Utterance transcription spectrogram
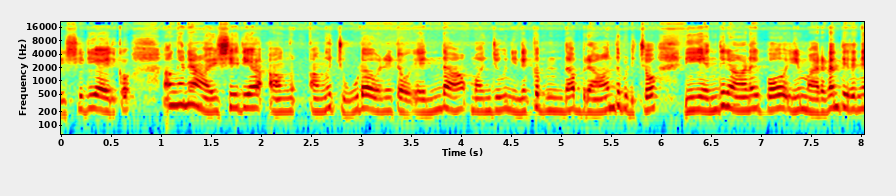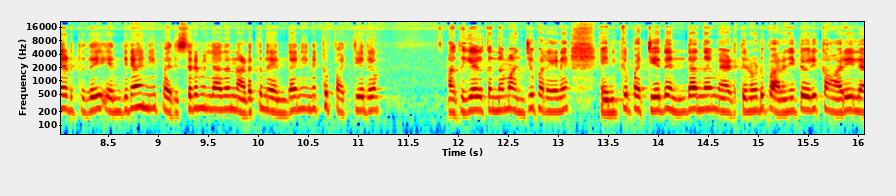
ഐശ്വര്യമായിരിക്കും അങ്ങനെ ഐശ്വര്യ അങ്ങ് അങ്ങ് ചൂടാവുകയാണ് കേട്ടോ എന്താ മഞ്ജു നിനക്ക് എന്താ ഭ്രാന്ത് പിടിച്ചോ? നീ എന്തിനാണ് ഇപ്പോൾ ഈ മരണം തിരഞ്ഞെടുത്തത്? എന്തിനാണ് നീ പരിസരമില്ലാതെ നടക്കുന്നത്? എന്താ നിനക്ക് പറ്റിയത്? അത് കേൾക്കുന്ന മഞ്ജു പറയണേ എനിക്ക് പറ്റിയത് എന്താന്ന് മാഡത്തിനോട് പറഞ്ഞിട്ട് ഒരു കാര്യമില്ല.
